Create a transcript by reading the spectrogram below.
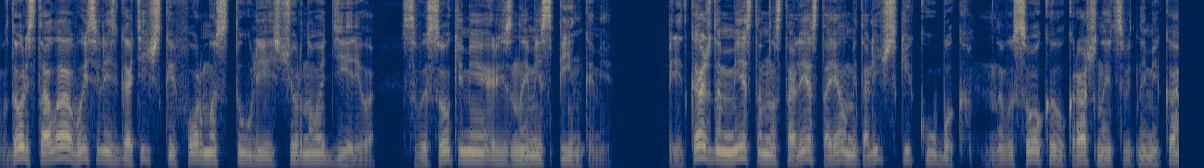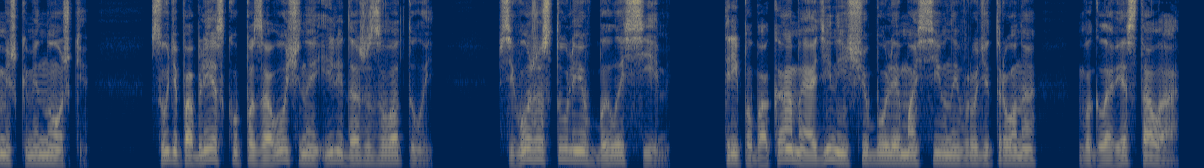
Вдоль стола высились готической формы стулья из черного дерева с высокими резными спинками. Перед каждым местом на столе стоял металлический кубок на высокой, украшенной цветными камешками ножке, судя по блеску, позолоченной или даже золотой. Всего же стульев было семь. Три по бокам и один еще более массивный, вроде трона, во главе стола.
